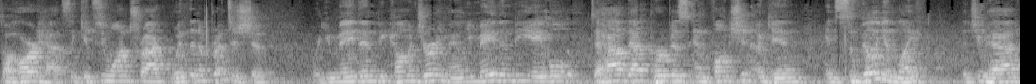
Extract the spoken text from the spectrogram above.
to Hard Hats that gets you on track with an apprenticeship where you may then become a journeyman. You may then be able to have that purpose and function again in civilian life that you had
